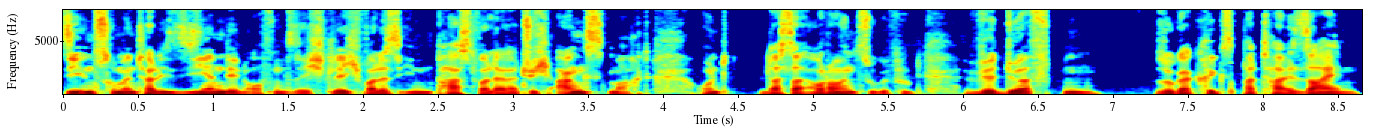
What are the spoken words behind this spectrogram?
Sie instrumentalisieren den offensichtlich, weil es ihnen passt, weil er natürlich Angst macht. Und das sei auch noch hinzugefügt. Wir dürften sogar Kriegspartei sein.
